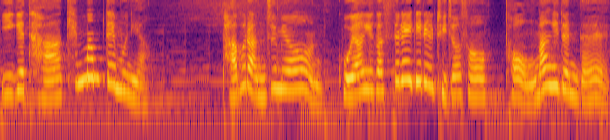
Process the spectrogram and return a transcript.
이게 다 캣맘 때문이야. 밥을 안 주면 고양이가 쓰레기를 뒤져서 더 엉망이 된대.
